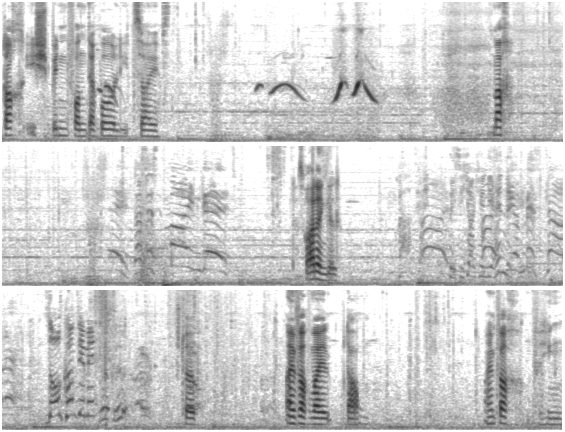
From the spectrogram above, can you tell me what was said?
doch, ich bin von der Polizei. Mach. Das ist mein Geld. Das war dein Geld. Bis ich euch in die Hände Ihr Mistkerle. So kommt ihr mit... Stirb. Einfach weil. Darum. Einfach wegen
